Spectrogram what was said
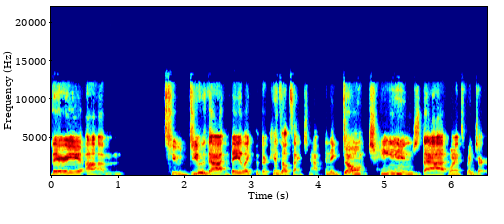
they um to do that, they like put their kids outside to nap and they don't change that when it's winter.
